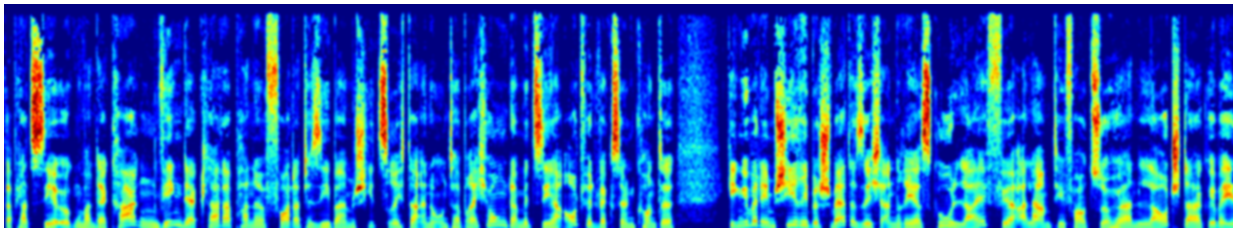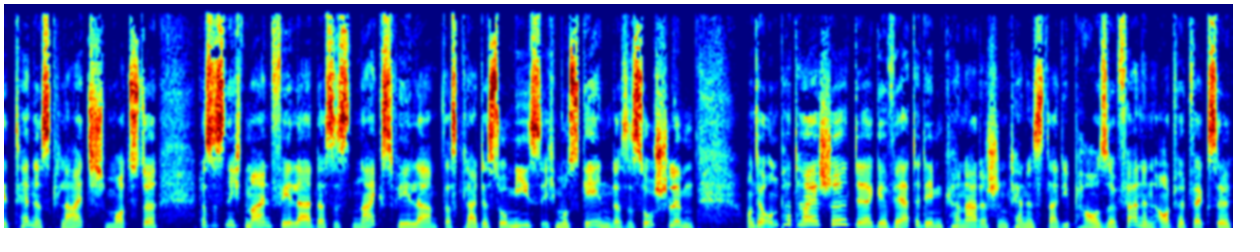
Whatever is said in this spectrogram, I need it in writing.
Da platzte ihr irgendwann der Kragen. Wegen der Kleiderpanne forderte sie beim Schiedsrichter eine Unterbrechung, damit sie ihr Outfit wechseln konnte. Gegenüber dem Schiri beschwerte sich Andreas Kuh live für alle am TV zu hören lautstark über ihr Tenniskleid, motzte, das ist nicht mein Fehler, das ist Nikes Fehler, das Kleid ist so mies, ich muss gehen, das ist so schlimm. Und der Unparteiische, der gewährte dem kanadischen Tennisstar die Pause für einen Outfitwechsel.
